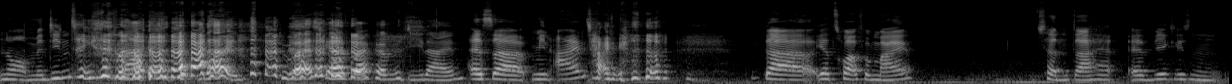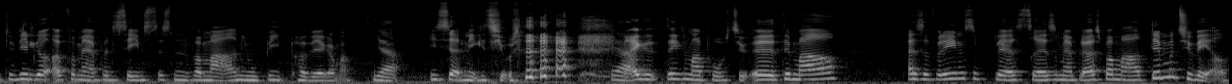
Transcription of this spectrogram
Nå, men dine ting... Nej, nej, du også gerne bare komme med dine egen. altså, min egen tanke. der, jeg tror for mig, sådan, der er virkelig sådan, det virkede op for mig på det seneste, sådan, hvor meget min mobil påvirker mig. Ja, Især negativt. ja. der er ikke, det er ikke så meget positivt. Øh, det er meget, altså for det ene, så bliver jeg stresset, men jeg bliver også bare meget demotiveret.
